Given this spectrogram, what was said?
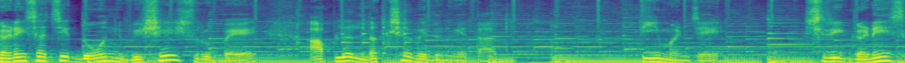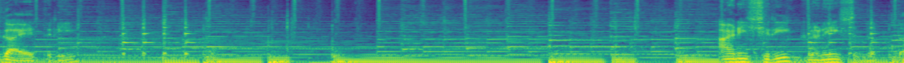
गणेशाची दोन विशेष रूपे आपलं लक्ष वेधून घेतात. ती म्हणजे श्री गणेश गायत्री आणि श्री गणेश दत्त.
